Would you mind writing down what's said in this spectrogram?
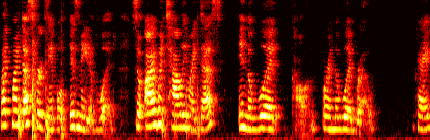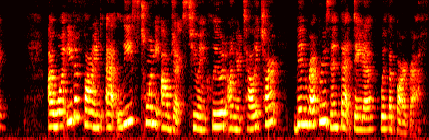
Like my desk, for example, is made of wood. So I would tally my desk in the wood column or in the wood row. Okay? I want you to find at least 20 objects to include on your tally chart, then represent that data with a bar graph.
